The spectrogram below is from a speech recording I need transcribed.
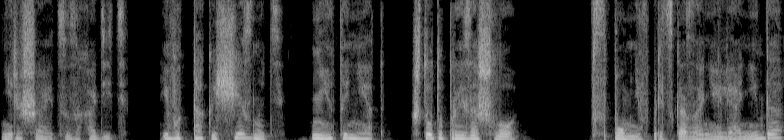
не решается заходить. И вот так исчезнуть? Нет и нет. Что-то произошло». Вспомнив предсказание Леонида,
